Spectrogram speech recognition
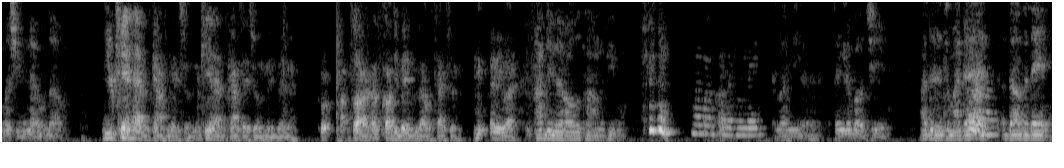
Unless you know, no. You can't have this conversation. You can't have this conversation with me, baby. Or- Sorry, I just called you baby because I was texting. anyway, I do that all the time to people My mom calls her from babe. because I be uh, thinking about you. I did it to my dad the other day.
